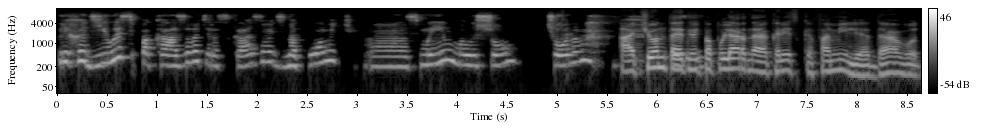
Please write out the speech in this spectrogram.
приходилось показывать, рассказывать, знакомить э, с моим малышом Чоном. А Чон-то это ведь популярная корейская фамилия, да? Вот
